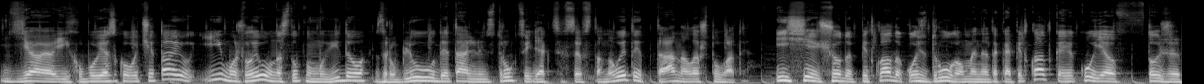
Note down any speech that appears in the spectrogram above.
я їх обов'язково читаю, і, можливо, в наступному відео зроблю детальну інструкцію, як це все встановити та налаштувати. І ще щодо підкладок, ось друга у мене така підкладка, яку я в той же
